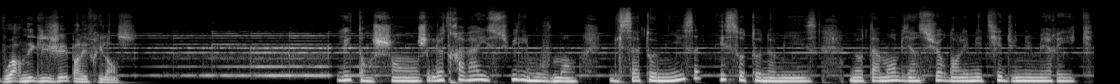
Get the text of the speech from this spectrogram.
voire négligé par les freelances. Les temps changent, le travail suit le mouvement, il s'atomise et s'autonomise, notamment bien sûr dans les métiers du numérique,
